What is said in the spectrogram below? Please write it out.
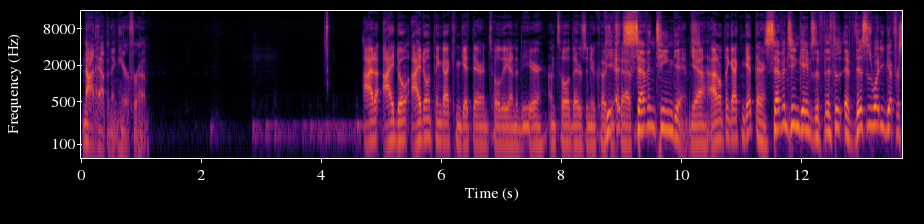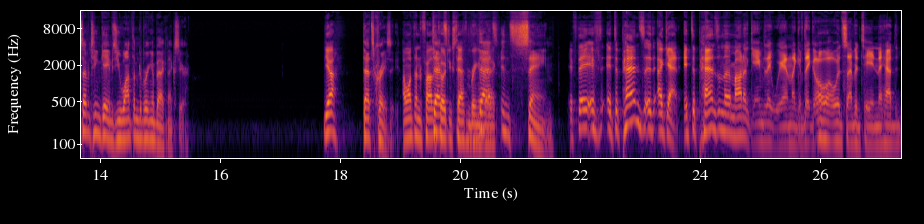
not happening here for him. I, I don't I don't think I can get there until the end of the year until there's a new coaching The- staff. 17 games. Yeah, I don't think I can get there. 17 games. If this is, if this is what you get for 17 games, you want them to bring him back next year. Yeah, That's crazy. I want them to fire the That's- coaching staff and bring him back. That's insane. If they if it depends it, again, it depends on the amount of games they win. Like if they go 0 and 17, they had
